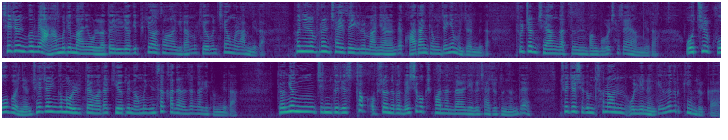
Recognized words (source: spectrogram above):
최저임금이 아무리 많이 올라도 인력이 필요한 상황이라면 기업은 채용을 합니다. 편의점 프랜차이즈 얘기를 많이 하는데 과당 경쟁의 문제입니다. 출점 제한 같은 방법을 찾아야 합니다. 5795번님, 최저임금을 올릴 때마다 기업이 너무 인색하다는 생각이 듭니다. 경영진들이 스톡 옵션으로 몇십억씩 받는다는 얘기를 자주 듣는데 최저시금 천원 올리는 게 왜 그렇게 힘들까요?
